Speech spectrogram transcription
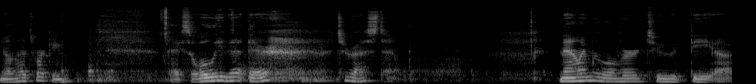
know that it's working. Okay, so we'll leave that there to rest. Now I move over to the uh,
